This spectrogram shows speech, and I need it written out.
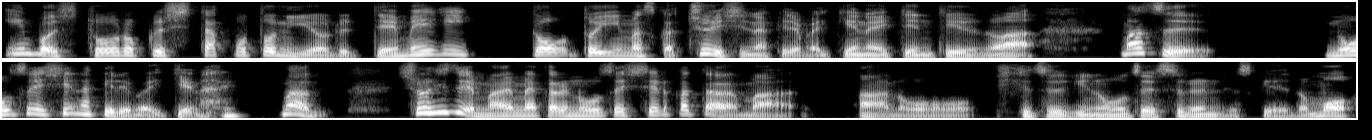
インボイス登録したことによるデメリットといいますか、注意しなければいけない点っていうのは、まず、納税しなければいけない。まあ、消費税前々から納税している方は、まあ、あの、引き続き納税するんですけれども、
